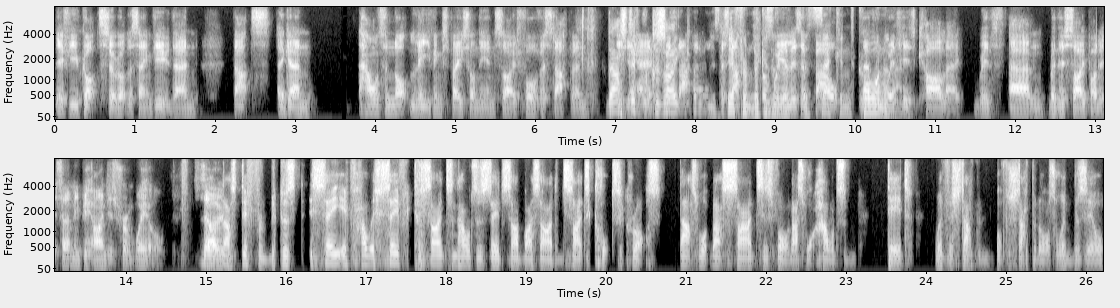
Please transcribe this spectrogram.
if you've got still got the same view, then that's again Hamilton not leaving space on the inside for Verstappen. That's He's different because like It's Verstappen's different because front of the- wheel is the about second corner with his car leg with um with his side pod. It's certainly behind his front wheel. So no, that's different because say if how if say if Sainz and Hamilton stayed side by side and Sainz cuts across, that's what that science is for. That's what Hamilton did with Verstappen. But Verstappen also in Brazil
